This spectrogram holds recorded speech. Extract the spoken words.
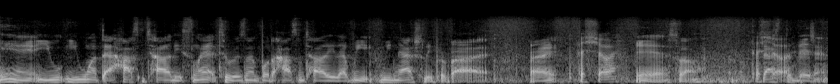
yeah, you you want that hospitality slant to resemble the hospitality that we, we naturally provide, right? For sure. Yeah, so For that's sure. the vision.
